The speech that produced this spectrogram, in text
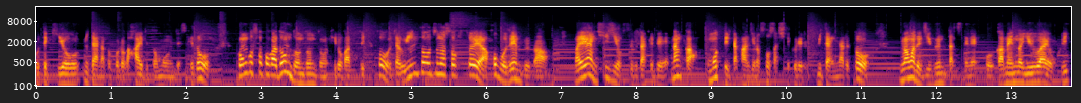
ご適用みたいなところが入ると思うんですけど、今後そこがどんどんどんどん広がっていくと、じゃあ Windows のソフトウェアほぼ全部が、AI に指示をするだけで、なんか思っていた感じの操作してくれるみたいになると、今まで自分たちでね、こう画面の UI をクリッ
